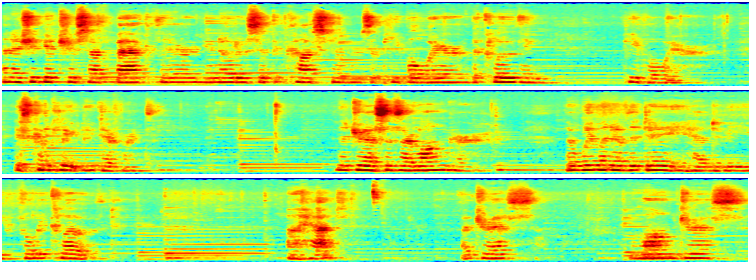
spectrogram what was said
And as you get yourself back there, you notice that the costumes that people wear, the clothing people wear, is completely different. The dresses are longer. The women of the day had to be fully clothed. A hat, a dress, long dress.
